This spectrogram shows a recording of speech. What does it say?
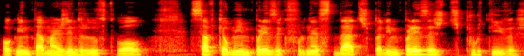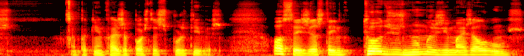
ou quem está mais dentro do futebol, sabe que é uma empresa que fornece dados para empresas desportivas, para quem faz apostas desportivas. Ou seja, eles têm todos os números e mais alguns.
